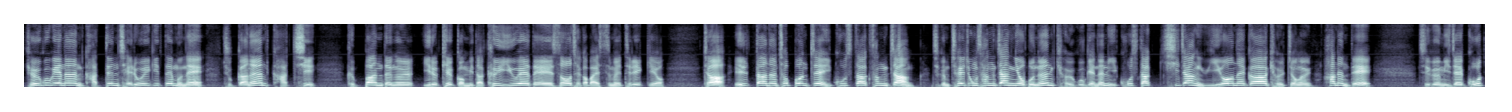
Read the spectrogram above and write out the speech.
결국에는 같은 재료이기 때문에 주가는 같이 급반등을 일으킬 겁니다. 그 이유에 대해서 제가 말씀을 드릴게요. 자, 일단은 첫 번째 이 코스닥 상장 지금 최종 상장 여부는 결국에는 이 코스닥 시장위원회가 결정을 하는데 지금 이제 곧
